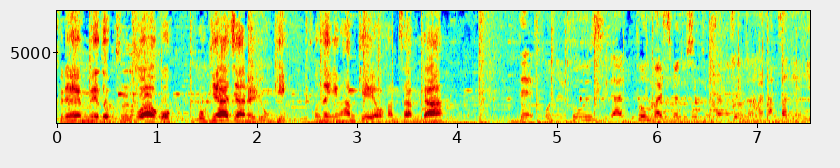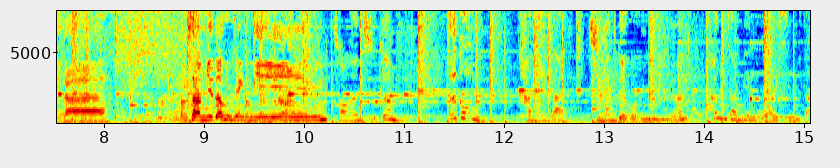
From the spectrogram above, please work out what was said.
그럼에도 불구하고 포기하지 않을 용기 선생님 함께해요. 감사합니다. 네, 오늘 좋은 시간, 좋은 말씀해주신 김상현 선생님 정말 감사드립니다. 감사합니다, 선생님. 저는 지금 뜨거운 강의가 진행되고 있는 현장에 와 있습니다.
